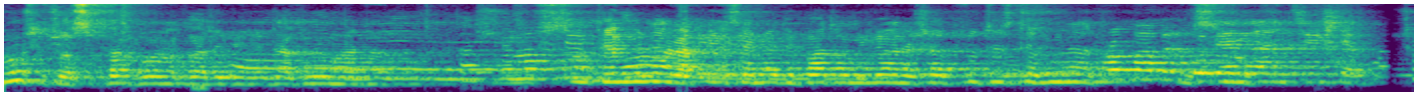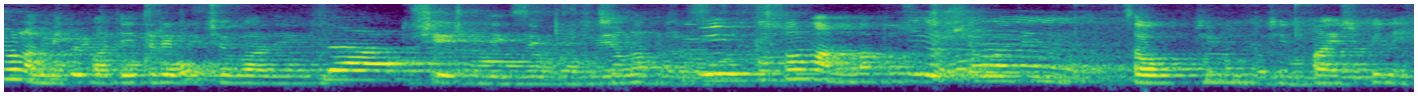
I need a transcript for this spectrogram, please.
Nu știu ce o să fac până care vine, dacă nu mă dă. Sunt terminat la pensia mea de 4 milioane și 800, sunt terminat. Probabil putem la înțelegere. Și la mic poate îi trebuie ceva de dușești, de exemplu. El a Kosovan, a dat 100 și ăla de sau 14 lei.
